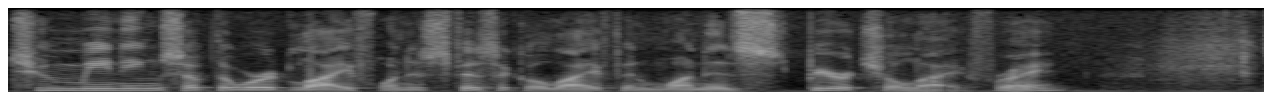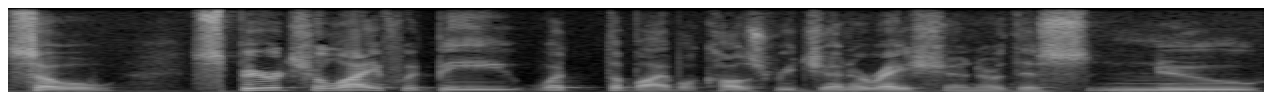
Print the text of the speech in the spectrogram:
two meanings of the word life one is physical life, and one is spiritual life, right? So, spiritual life would be what the Bible calls regeneration or this new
